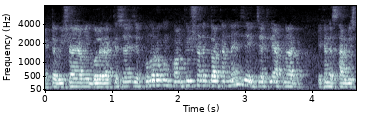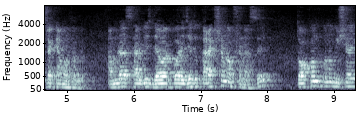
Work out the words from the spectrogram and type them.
একটা বিষয় আমি বলে রাখতে চাই যে, কোনো রকম কনফিউশনের দরকার নেই যে এক্স্যাক্টলি আপনার এখানে সার্ভিসটা কেমন হবে। আমরা সার্ভিস দেওয়ার পরে যেহেতু কারেকশন অপশন আছে তখন কোনো বিষয়ে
